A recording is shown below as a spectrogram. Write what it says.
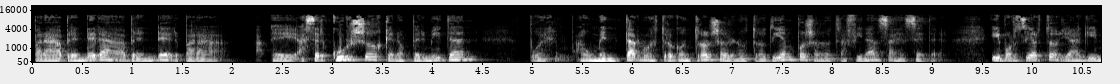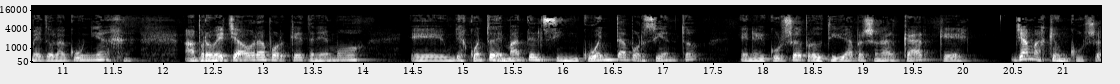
para aprender a aprender, para eh, hacer cursos que nos permitan pues aumentar nuestro control sobre nuestro tiempo, sobre nuestras finanzas, etcétera. Y por cierto, ya aquí meto la cuña, aprovecha ahora porque tenemos eh, un descuento de más del 50% en el curso de productividad personal CAR, que es ya más que un curso,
